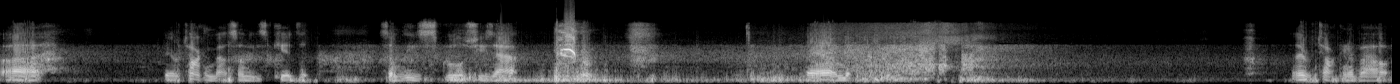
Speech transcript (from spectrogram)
uh, they were talking about some of these kids at some of these schools she's at, and they were talking about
